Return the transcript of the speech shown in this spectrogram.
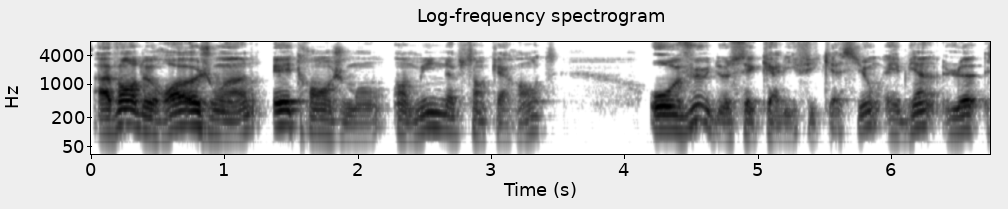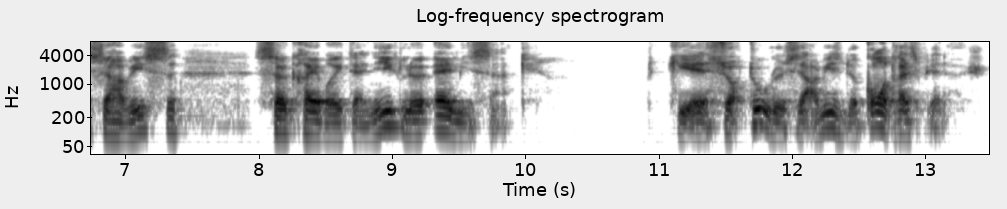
avant de rejoindre étrangement en 1940, au vu de ses qualifications, eh bien, le service secret britannique, le MI5, qui est surtout le service de contre-espionnage,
